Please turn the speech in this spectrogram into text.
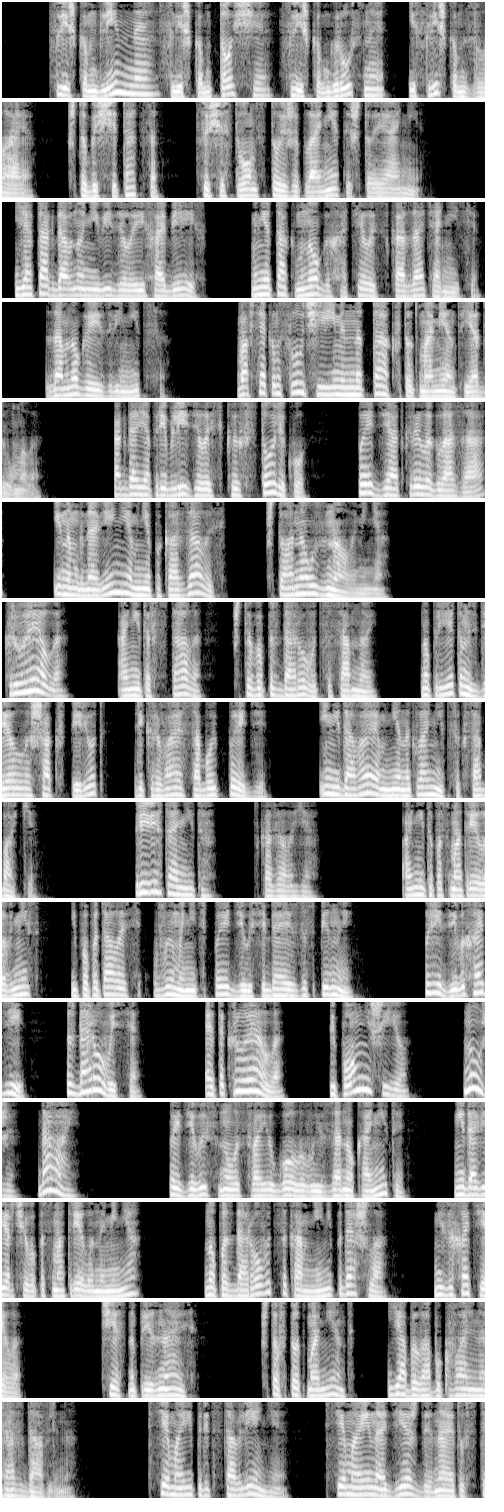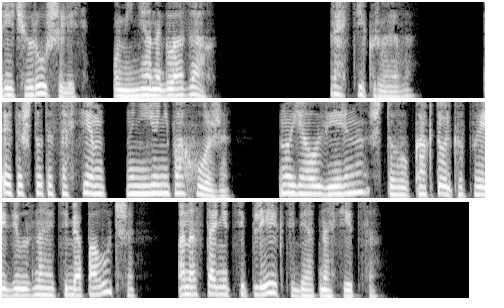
Слишком длинная, слишком тощая, слишком грустная и слишком злая, чтобы считаться существом с той же планеты, что и они. Я так давно не видела их обеих, мне так много хотелось сказать Аните, за многое извиниться. Во всяком случае, именно так в тот момент я думала. Когда я приблизилась к их столику, Пэдди открыла глаза, и на мгновение мне показалось, что она узнала меня. «Круэлла!» Анита встала, чтобы поздороваться со мной, но при этом сделала шаг вперед, прикрывая собой Пэдди и не давая мне наклониться к собаке. «Привет, Анита», — сказала я. Анита посмотрела вниз и попыталась выманить Пэдди у себя из-за спины. «Пэдди, выходи, поздоровайся. Это Круэлла. Ты помнишь ее?» Ну же, давай. Пэдди высунула свою голову из-за ног Аниты, недоверчиво посмотрела на меня, но поздороваться ко мне не подошла, не захотела. Честно признаюсь, что в тот момент я была буквально раздавлена. Все мои представления, все мои надежды на эту встречу рушились у меня на глазах. Прости, Круэлла. Это что-то совсем на нее не похоже. Но я уверена, что как только Пэдди узнает тебя получше, она станет теплее к тебе относиться.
